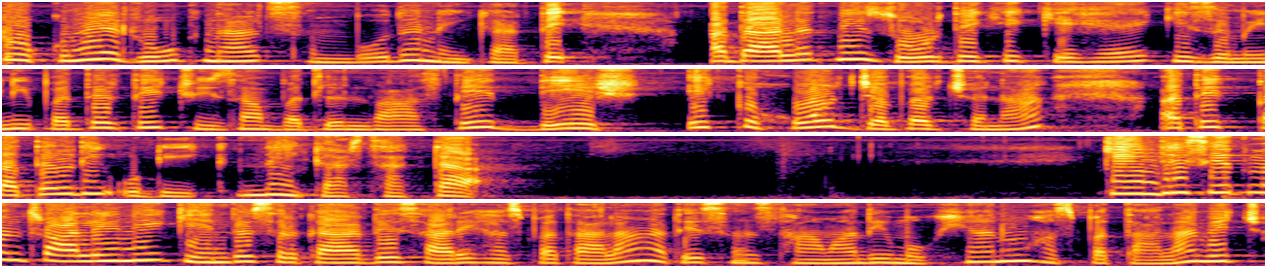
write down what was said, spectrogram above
ਢੁਕਵੇਂ ਰੂਪ ਨਾਲ ਸੰਬੋਧਨ ਨਹੀਂ ਕਰਦੇ। ਅਦਾਲਤ ਨੇ ਜ਼ੋਰ ਦੇ ਕੇ ਕਿਹਾ ਕਿ ਜ਼ਮੀਨੀ ਪੱਧਰ ਤੇ ਚੀਜ਼ਾਂ ਬਦਲਣ ਵਾਸਤੇ ਦੇਸ਼ ਇੱਕ ਹੋਰ ਜਬਰ ਜਨਾਹ ਅਤੇ ਕਤਲ ਦੀ ਉਡੀਕ ਨਹੀਂ ਕਰ ਸਕਦਾ। ਕੇਂਦਰੀ ਸਿਹਤ ਮੰਤਰਾਲੇ ਨੇ ਕੇਂਦਰ ਸਰਕਾਰ ਦੇ ਸਾਰੇ ਹਸਪਤਾਲਾਂ ਅਤੇ ਸੰਸਥਾਵਾਂ ਦੇ ਮੁਖੀਆਂ ਨੂੰ ਹਸਪਤਾਲਾਂ ਵਿੱਚ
